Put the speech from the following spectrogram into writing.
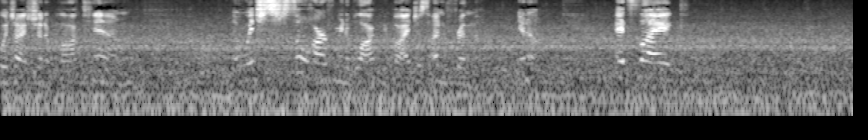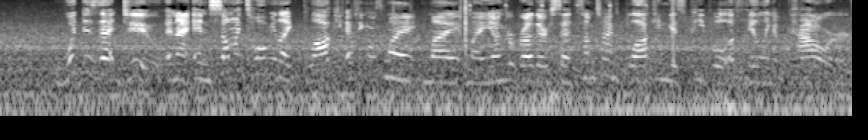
which I should have blocked him, which is so hard for me to block people. I just unfriend them, you know? It's like, what does that do? And I and someone told me like blocking. I think it was my my my younger brother said sometimes blocking gives people a feeling of power,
